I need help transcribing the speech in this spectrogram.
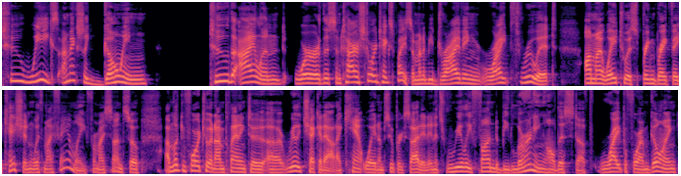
two weeks, I'm actually going to the island where this entire story takes place. I'm going to be driving right through it on my way to a spring break vacation with my family for my son. So I'm looking forward to it. I'm planning to uh, really check it out. I can't wait. I'm super excited. And it's really fun to be learning all this stuff right before I'm going.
